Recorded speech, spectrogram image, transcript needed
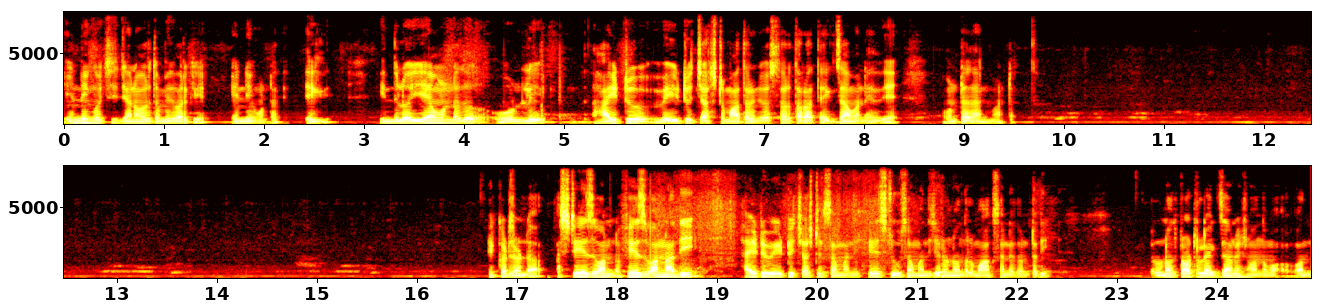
ఎండింగ్ వచ్చి జనవరి తొమ్మిది వరకు ఎండింగ్ ఉంటుంది. ఎగ్- ఇందులో ఏముండదు ఓన్లీ హైట్ వెయిట్ చెస్ట్ మాత్రం చూస్తారు తర్వాత ఎగ్జామ్ అనేది ఉంటుంది అన్నమాట ఇక్కడ చూడండి స్టేజ్ వన్ ఫేజ్ వన్ అది హైట్ వెయిట్ చెస్ట్కి సంబంధించి ఫేజ్ టూకి సంబంధించి రెండు వందల మార్క్స్ అనేది ఉంటుంది. రెండు వందల టోటల్ ఎగ్జామినేషన్ వంద వంద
